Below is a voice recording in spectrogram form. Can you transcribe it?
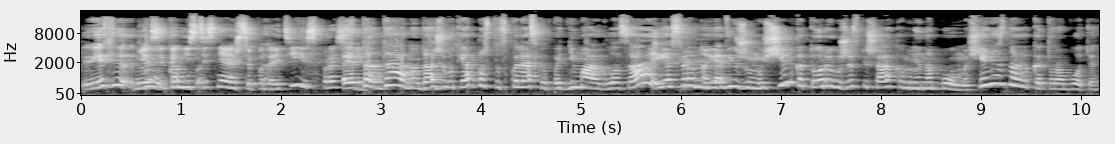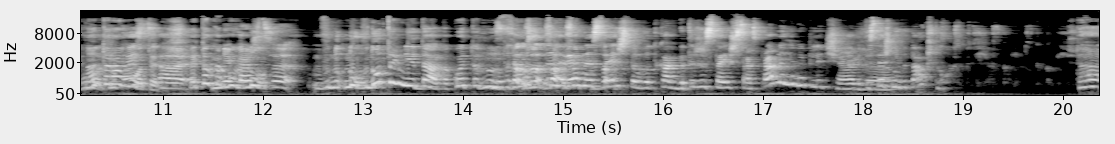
Если, ну, Если ты не бы... стесняешься подойти и спросить. Это да, но даже вот я просто с коляской поднимаю глаза, и я все равно, я вижу мужчин, которые уже спешат ко мне mm-hmm. на помощь. Я не знаю, как это работает, вот, но это ну, работает. Есть, а, это как мне ну, кажется... Ну, ну, внутренний, да, какой-то... Ну, ну потому что ты, наверное, стоишь, что вот как бы ты же стоишь с расправленными плечами, да. ты стоишь не вот так, что, да,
